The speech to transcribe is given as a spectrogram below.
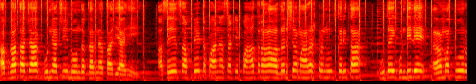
अपघाताच्या गुन्ह्याची नोंद करण्यात आली आहे. असेच अपडेट पाहण्यासाठी पाहत रहा आदर्श महाराष्ट्र न्यूजकरिता उदय गुंडिले अहमदपूर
